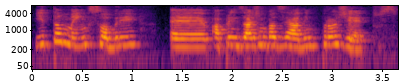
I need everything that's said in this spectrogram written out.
e também sobre é, aprendizagem baseada em projetos.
